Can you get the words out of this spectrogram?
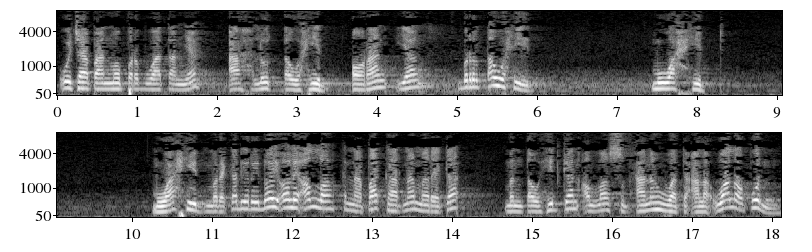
ucapan maupun perbuatannya ahlut tauhid, orang yang bertauhid, muwahhid muwahhid, mereka diridhoi oleh Allah. Kenapa? Karena mereka mentauhidkan Allah Subhanahu wa taala walaupun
